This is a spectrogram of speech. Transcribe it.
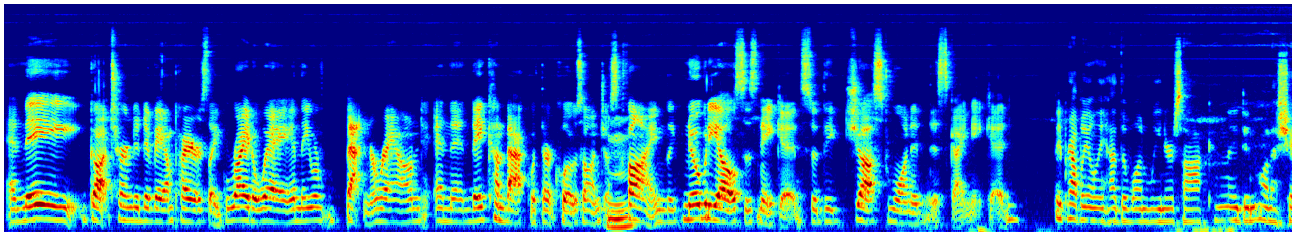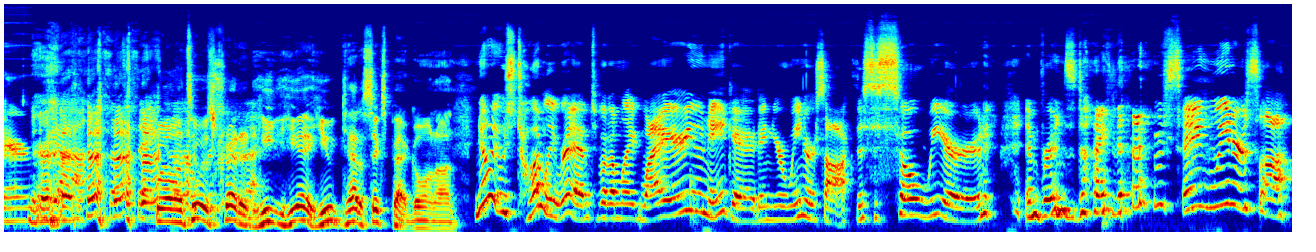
and they got turned into vampires like right away and they were batting around and then they come back with their clothes on just Mhm. fine like nobody else is naked so they just wanted this guy naked They probably only had the one wiener sock and they didn't want to share. Yeah, that's the thing. Well, and to his credit, he he had, he had a six pack going on. No, it was totally ripped, but I'm like, why are you naked in your wiener sock? This is so weird. And Bryn's dying that I'm saying wiener sock.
